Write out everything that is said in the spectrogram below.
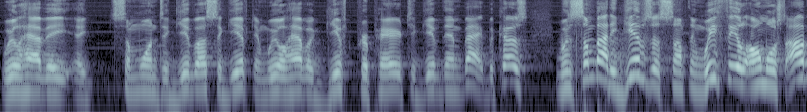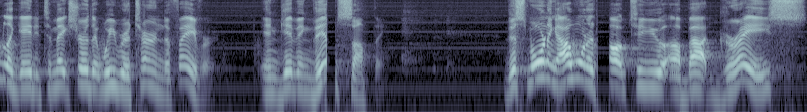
We'll have a, a, someone to give us a gift, and we'll have a gift prepared to give them back. Because when somebody gives us something, we feel almost obligated to make sure that we return the favor in giving them something. This morning, I want to talk to you about grace,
